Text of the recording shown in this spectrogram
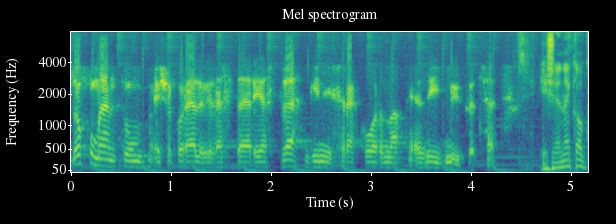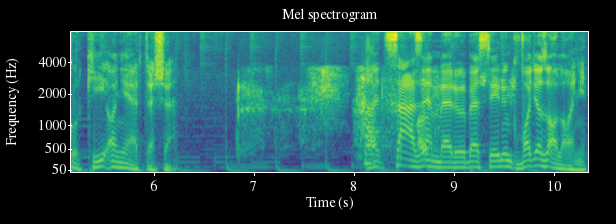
dokumentum, és akkor elő lesz terjesztve Guinness rekordnak, ez így működhet. És ennek akkor ki a nyertese? Hát száz emberről beszélünk, vagy az alany.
